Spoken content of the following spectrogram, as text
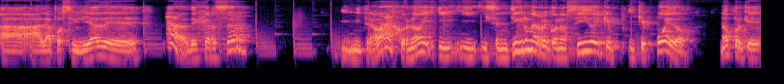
a, la posibilidad de, de ejercer mi trabajo, ¿no? Y, sentirme reconocido y que, puedo, ¿no? Porque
